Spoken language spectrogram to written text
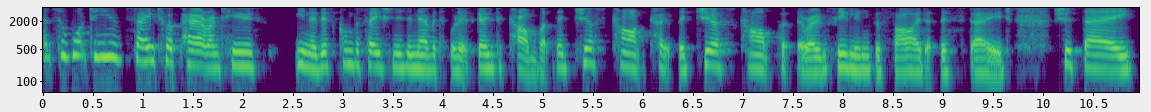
And so, what do you say to a parent who's you know, this conversation is inevitable, it's going to come, but they just can't cope. They just can't put their own feelings aside at this stage. Should they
